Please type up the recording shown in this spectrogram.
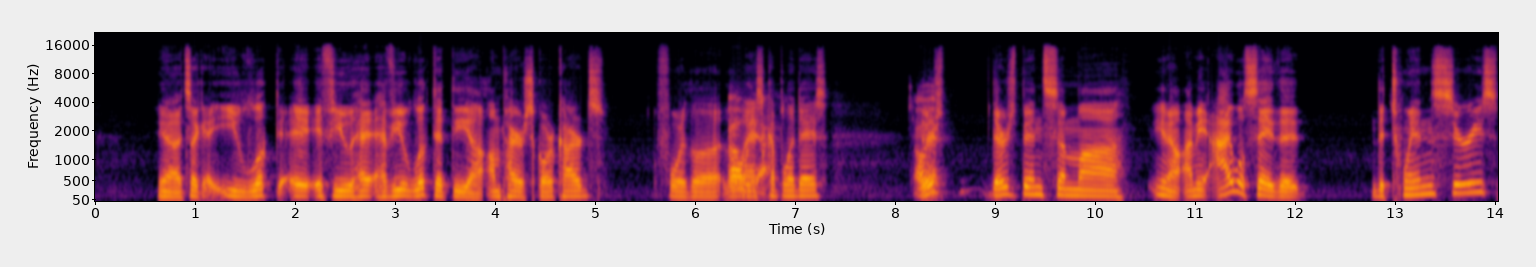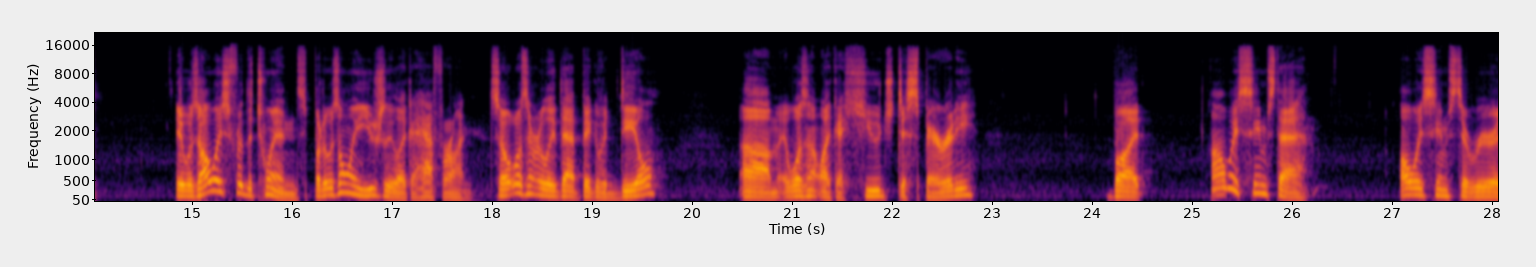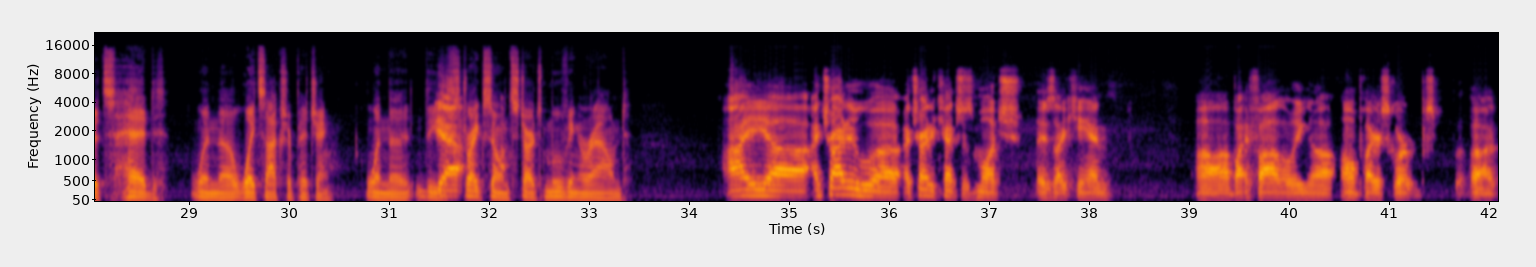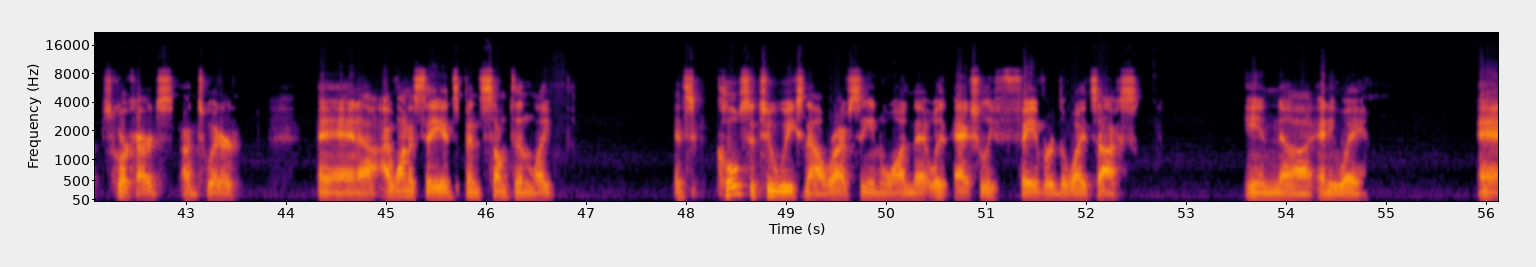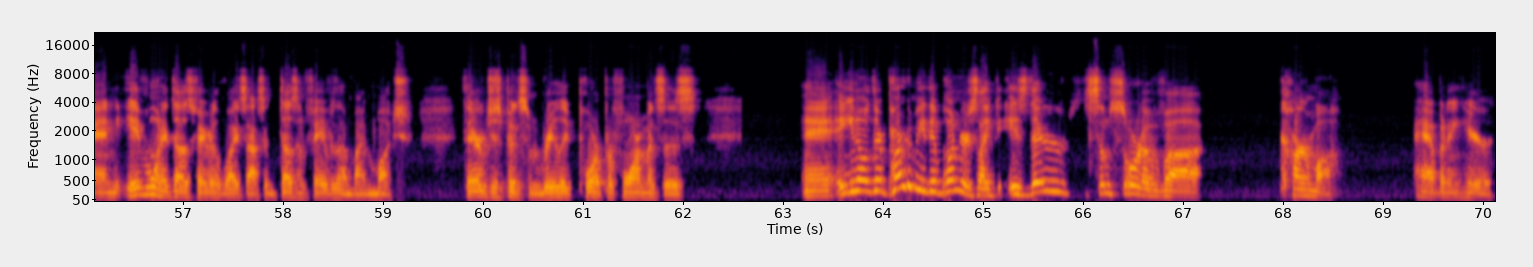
Yeah, it's like you looked. If you ha, have you looked at the uh, umpire scorecards for the, the oh, last yeah. couple of days? Oh, there's yeah. there's been some uh, you know, I mean, I will say that the Twins series, it was always for the Twins, but it was only usually like a half run. So it wasn't really that big of a deal. Um, it wasn't like a huge disparity, but always seems to always seems to rear its head when the White Sox are pitching, when the the yeah. strike zone starts moving around. I uh, I try to uh, I try to catch as much as I can uh, by following uh, umpire score uh, scorecards on Twitter, and uh, I want to say it's been something like it's close to two weeks now where I've seen one that would actually favored the White Sox in uh, any way. And even when it does favor the White Sox, it doesn't favor them by much. There have just been some really poor performances. And, you know, there part of me that wonders, like, is there some sort of uh, karma happening here.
